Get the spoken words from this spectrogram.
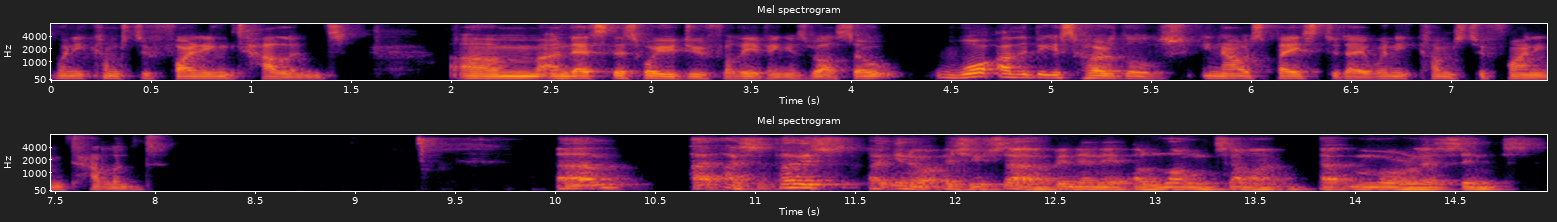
when it comes to finding talent. Um, and that's that's what you do for living as well. So what are the biggest hurdles in our space today when it comes to finding talent? Um, I, I, suppose, uh, you know, as you say, I've been in it a long time, uh, more or less since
